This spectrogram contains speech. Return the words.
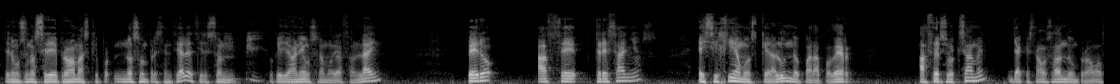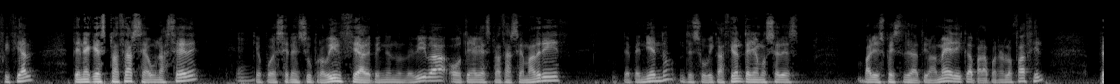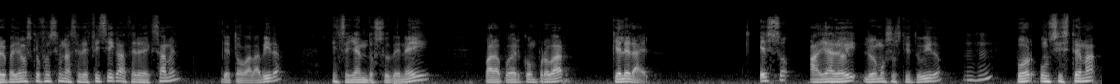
tenemos una serie de programas que no son presenciales, es decir, son lo que llamaríamos una modalidad online, pero hace tres años exigíamos que el alumno para poder hacer su examen, ya que estamos hablando de un programa oficial, tenía que desplazarse a una sede, que puede ser en su provincia, dependiendo de donde viva, o tenía que desplazarse a Madrid, dependiendo de su ubicación. Teníamos sedes varios países de Latinoamérica, para ponerlo fácil, pero pedíamos que fuese una sede física a hacer el examen de toda la vida, enseñando su DNI para poder comprobar que él era él. Eso, a día de hoy, lo hemos sustituido por un sistema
